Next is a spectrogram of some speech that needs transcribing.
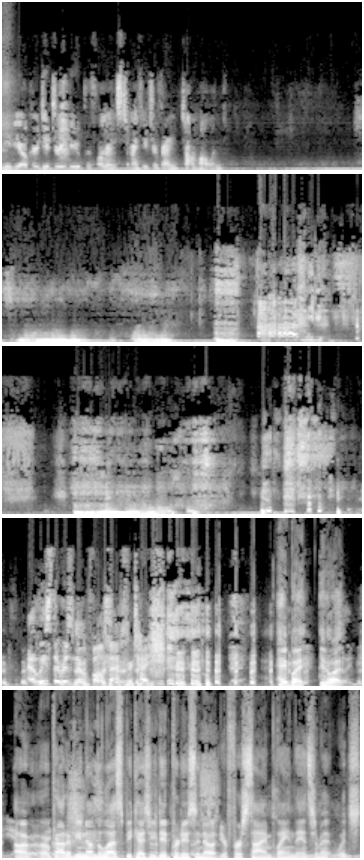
mediocre didgeridoo performance to my future friend Tom Holland. At least there was no false advertising. Hey, but you know what? Uh, we're proud of you nonetheless because you did produce a note your first time playing the instrument, which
